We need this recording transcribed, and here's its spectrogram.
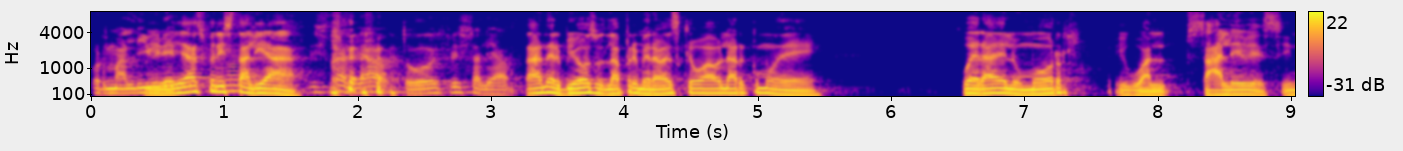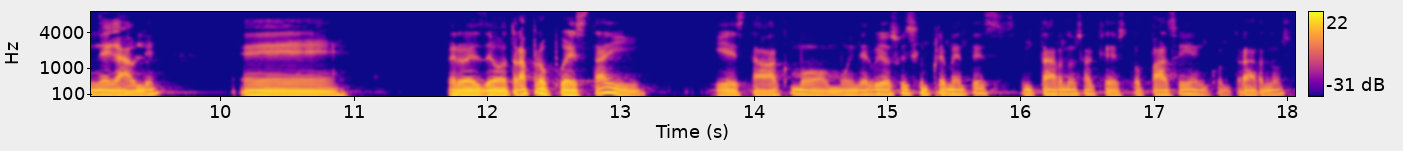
por más Mi libre... vida es freestyleada. Freestyleado, todo es freestyleado. Estaba nervioso, es la primera vez que voy a hablar como de fuera del humor, igual sale, es innegable, eh, pero desde otra propuesta y, y estaba como muy nervioso y simplemente sentarnos a que esto pase y encontrarnos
